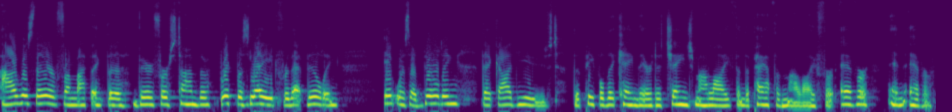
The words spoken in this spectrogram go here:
I was there from, I think, the very first time the brick was laid for that building. It was a building that God used, the people that came there to change my life and the path of my life forever and ever.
